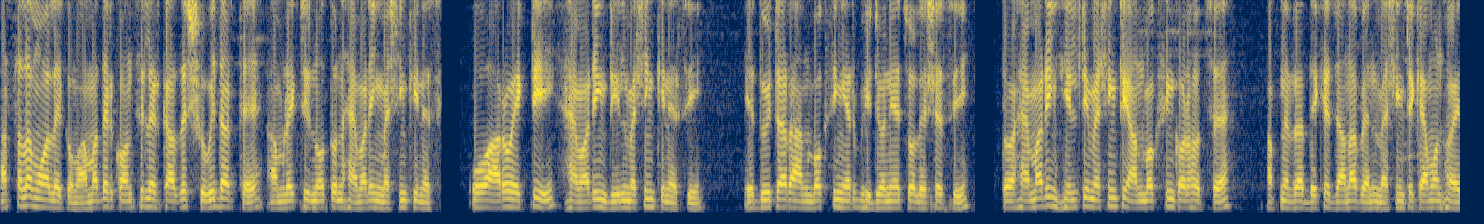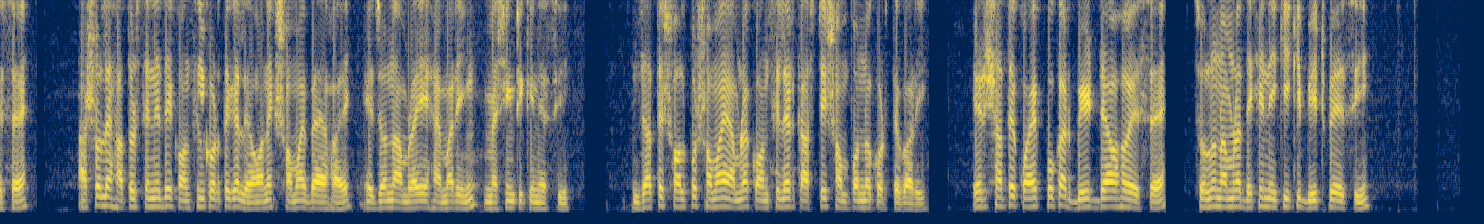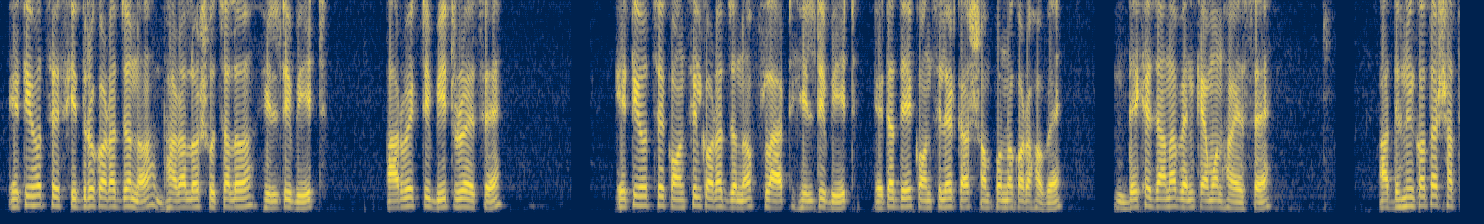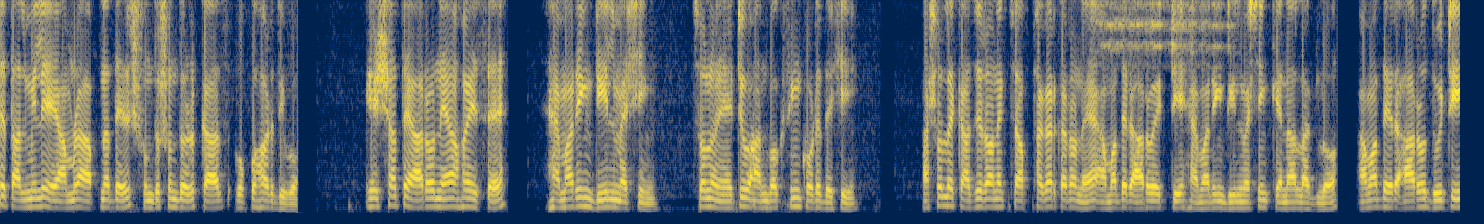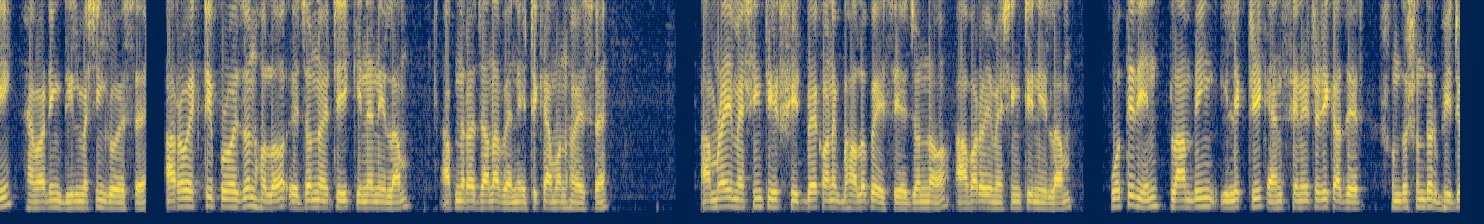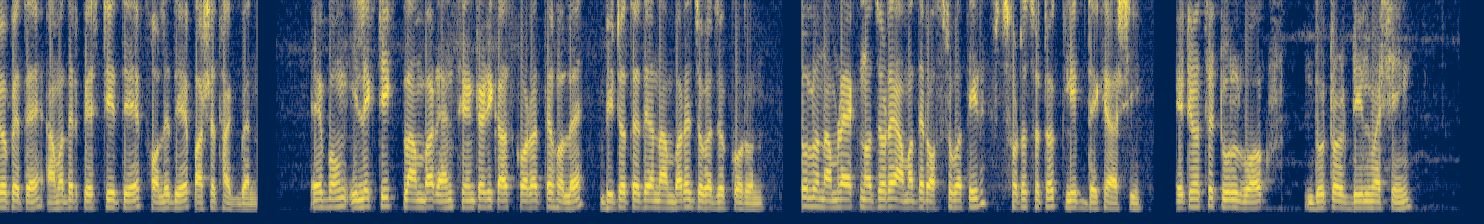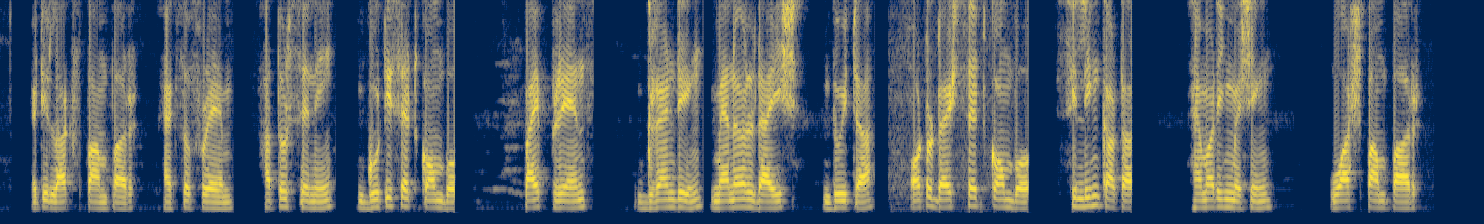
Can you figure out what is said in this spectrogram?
আসসালামু আলাইকুম। আমাদের কনসিলের কাজের সুবিধার্থে আমরা একটি নতুন হ্যামারিং মেশিন কিনেছি ও আরও একটি হ্যামারিং ড্রিল মেশিন কিনেছি। এ দুইটার আনবক্সিংয়ের ভিডিও নিয়ে চলে এসেছি। তো হ্যামারিং হিলটি মেশিনটি আনবক্সিং করা হচ্ছে। আপনারা দেখে জানাবেন মেশিনটি কেমন হয়েছে। আসলে হাতুর শ্রেণি দিয়ে কনসিল করতে গেলে অনেক সময় ব্যয় হয়, এজন্য আমরা এই হ্যামারিং মেশিনটি কিনেছি। যাতে স্বল্প সময়ে আমরা কনসিলের কাজটি সম্পন্ন করতে পারি। এর সাথে কয়েক প্রকার বিট দেওয়া হয়েছে। চলুন আমরা দেখে নিই কী কী বিট পেয়েছি। এটি হচ্ছে ছিদ্র করার জন্য ধারালো সুচালো হিলটি বিট। আরও একটি বিট রয়েছে। এটি হচ্ছে কনসিল করার জন্য ফ্ল্যাট হিলটি বিট। এটা দিয়ে কনসিলের কাজ সম্পন্ন করা হবে। দেখে জানাবেন কেমন হয়েছে। আধুনিকতার সাথে তাল মিলিয়ে আমরা আপনাদের সুন্দর সুন্দর কাজ উপহার দিব। এর সাথে আরও নেওয়া হয়েছে হ্যামারিং ডিল মেশিন চলুন এটিও আনবক্সিং করে দেখি। আসলে কাজের অনেক চাপ থাকার কারণে আমাদের আরও একটি হ্যামারিং ডিল মেশিন কেনা লাগল। আমাদের আরও দুইটি হ্যামারিং ডিল মেশিন রয়েছে। আরও একটি প্রয়োজন হলো, এজন্য এটি কিনে নিলাম। আপনারা জানাবেন এটি কেমন হয়েছে। আমরা এই মেশিনটির ফিডব্যাক অনেক ভালো পেয়েছি, এজন্য আবারও এই মেশিনটি নিলাম। প্রতিদিন প্লাম্বিং ইলেকট্রিক অ্যান্ড স্যানিটারি কাজের সুন্দর সুন্দর ভিডিও পেতে আমাদের পেজটিতে ফলে দিয়ে পাশে থাকবেন। এবং ইলেকট্রিক প্লাম্বার অ্যান্ড স্যানিটারি কাজ করাতে হলে ভিডিওতে দেওয়া নাম্বারে যোগাযোগ করুন। চলুন আমরা এক নজরে আমাদের অস্ত্রপাতির ছোট ছোট ক্লিপ দেখে আসি। এটি হচ্ছে টুল বক্স দুটো ডিল মেশিন এটি লাক্স পাম্পার হ্যাক্সো ফ্রেম হাতর শ্রেণি, গুটি set combo, pipe wrench, grinding, manual dies দুইটা, auto dies set combo, ceiling cutter, hammering machine, wash pumper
